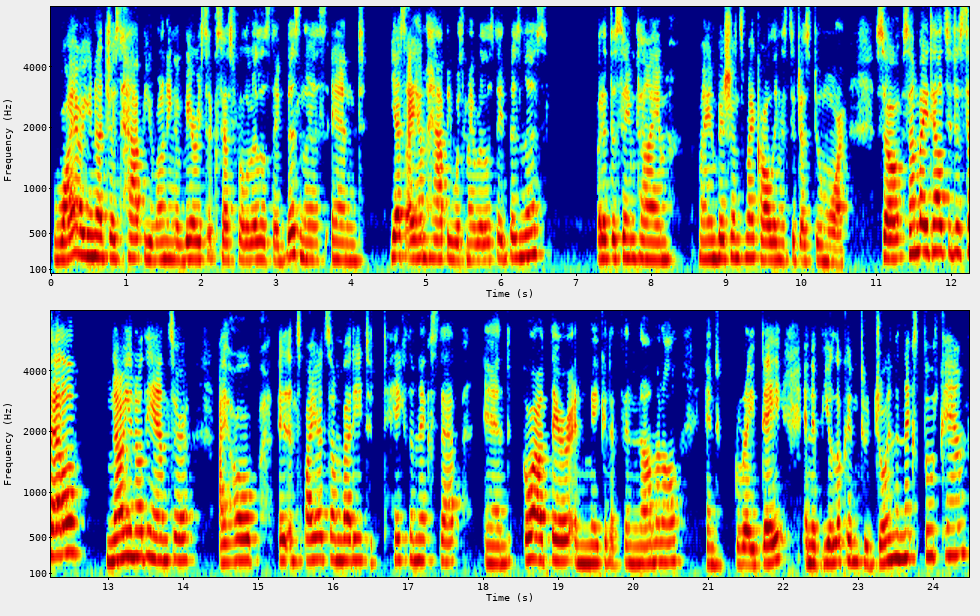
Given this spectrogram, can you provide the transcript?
Why are you not just happy running a very successful real estate business? And yes, I am happy with my real estate business, but at the same time, my ambitions, my calling is to just do more. So, somebody tells you to settle, now you know the answer. I hope it inspired somebody to take the next step and go out there and make it a phenomenal and great day. And if you're looking to join the next boot camp,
